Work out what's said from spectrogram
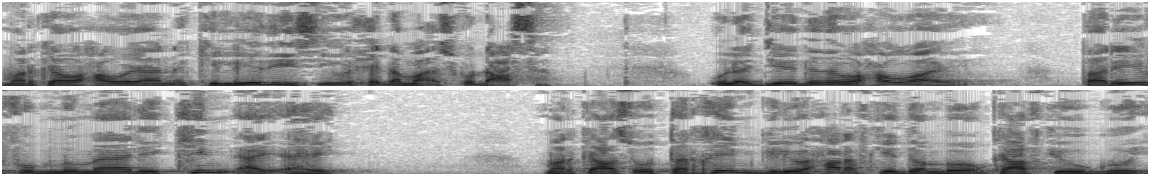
Marka waxaa weyaan kiliyadiis iyo wixii dhamaa isku dhacsan ulajeedada waxa waaye ariifu bnu maalikin ay ahayd. Markaasuu tarkhiim geliyo xarafkii dambe kaafkii u gooy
